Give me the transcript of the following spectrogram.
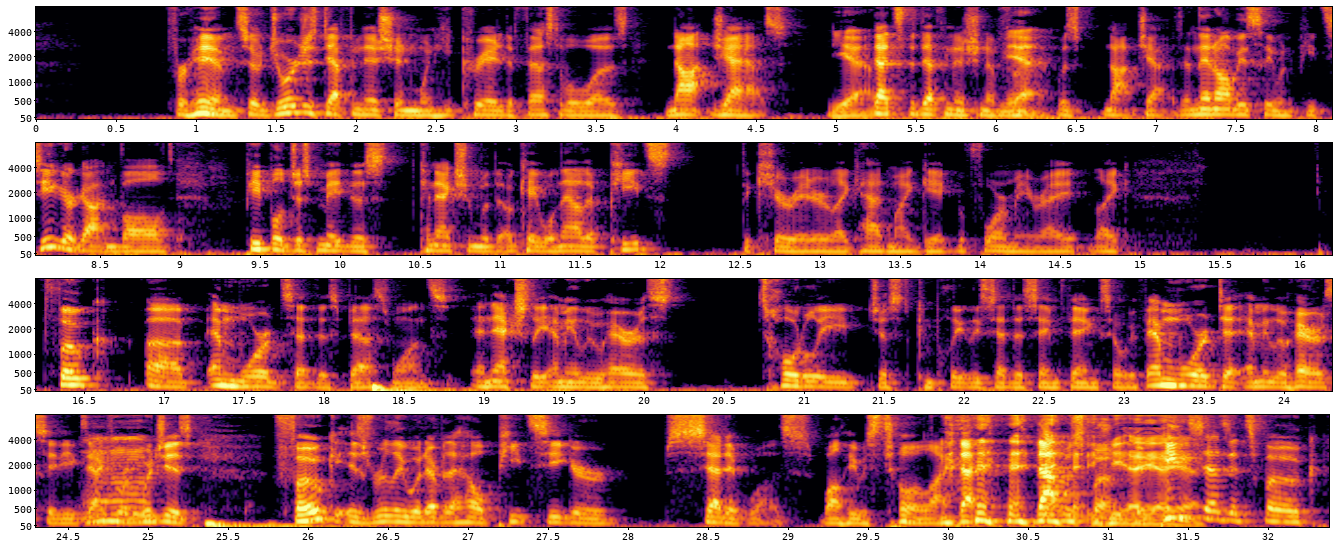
for him. So George's definition when he created the festival was not jazz. Yeah. That's the definition of folk, Yeah. was not jazz. And then obviously when Pete Seeger got involved, people just made this connection with okay, well now that Pete's the curator, like had my gig before me, right? Like folk uh, M Ward said this best once, and actually Emmylou Harris totally just completely said the same thing. So if M Ward to Emmylou Harris say the exact Mm-hmm. word, which is folk is really whatever the hell Pete Seeger said it was while he was still alive. That that was folk. Yeah, yeah, Pete yeah. says it's folk,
